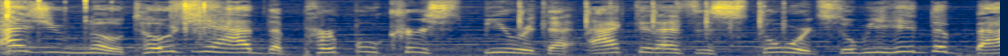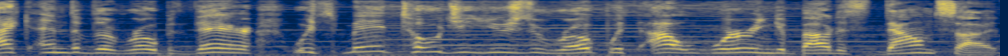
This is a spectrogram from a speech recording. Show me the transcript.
As you know, Toji had the purple cursed spirit that acted as his storage so we hid the back end of the rope there which made Toji use the rope without worrying about its downside.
